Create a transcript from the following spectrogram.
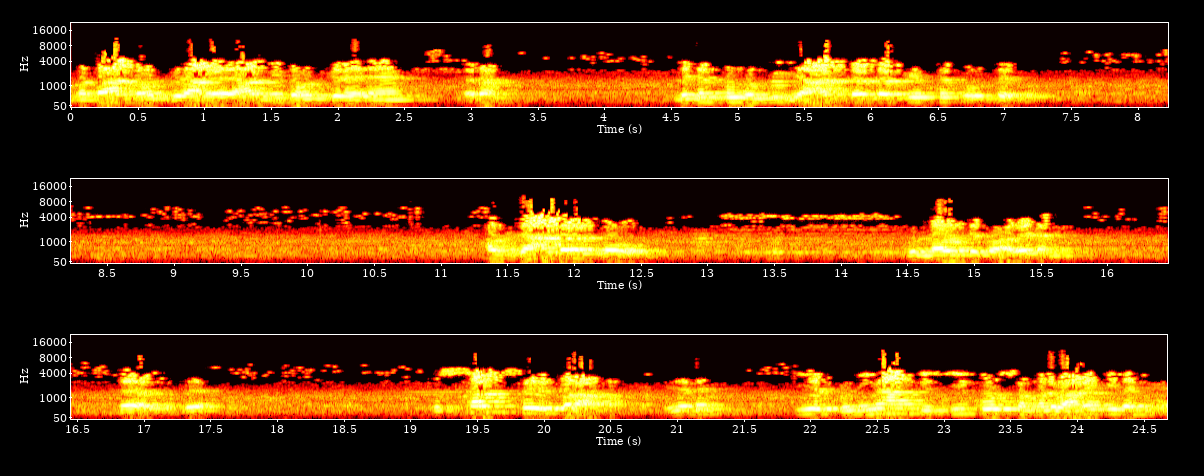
मकान बहुत गिरा रहे आदमी बहुत गिरे हैं, है ना? लेकिन तुम उनकी याद कर करके फिर रोते हो। अब बरस हो वो लौट के तो आवेगा नहीं। तो सबसे बड़ा ये नहीं ये दुनिया किसी को संभलवाने की नहीं है।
